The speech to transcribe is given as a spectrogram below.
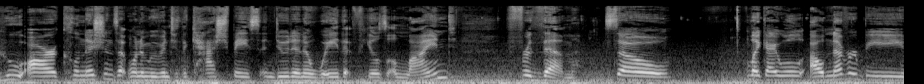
who are clinicians that want to move into the cash space and do it in a way that feels aligned for them. So like I will I'll never be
